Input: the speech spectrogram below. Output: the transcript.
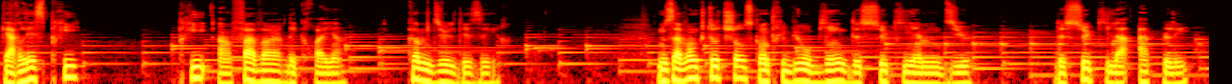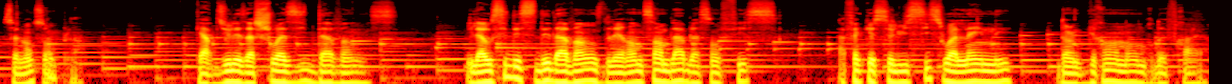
car l'Esprit prie en faveur des croyants, comme Dieu le désire. Nous savons que toute chose contribue au bien de ceux qui aiment Dieu, de ceux qu'il a appelés selon son plan car Dieu les a choisis d'avance. Il a aussi décidé d'avance de les rendre semblables à son Fils, afin que celui-ci soit l'aîné d'un grand nombre de frères.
